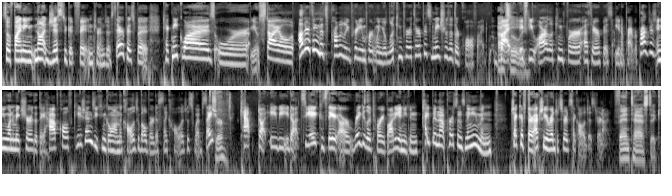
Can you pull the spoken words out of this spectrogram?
So finding not just a good fit in terms of therapist, but technique wise or you know style. Other thing that's probably pretty important when you're looking for a therapist, and make sure that they're qualified. But Absolutely. if you are looking for a therapist in a private practice and you want to make sure that they have qualifications, you can go on the College of Alberta Psychologist website Sure. cap.ab.ca because they are a regulatory body and you can type in that person's name and check if they're actually a registered psychologist or not. Fantastic.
